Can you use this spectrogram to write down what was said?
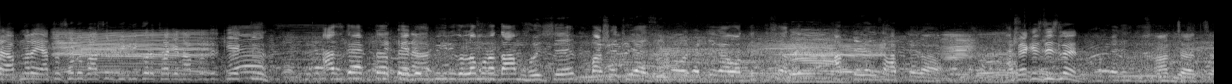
আচ্ছা আপনারা এত ছোট বাছুর বিক্রি করে থাকেন আপনাদেরকে একটু আজকে একটা। প্যাকেজ বিক্রি করলাম ওনার দাম হয়েছে বাসায় তুই আসি ওইটার টাকা অর্ধেক দিচ্ছে আর হাফ টাকা হাফ টাকা। প্যাকেজ দিয়েছিলেন আচ্ছা আচ্ছা।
